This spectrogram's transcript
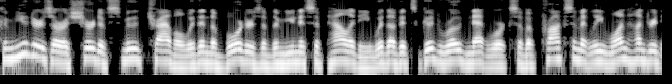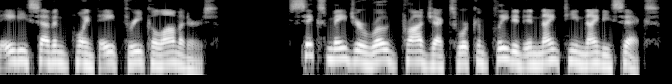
Commuters are assured of smooth travel within the borders of the municipality with of its good road networks of approximately 187.83 kilometers. Six major road projects were completed in 1996.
